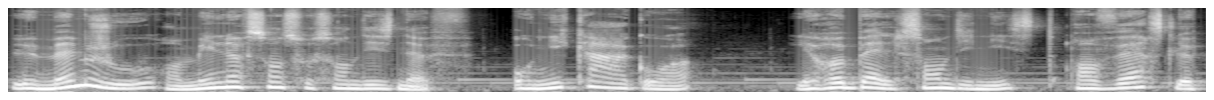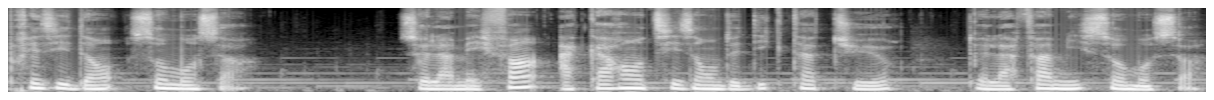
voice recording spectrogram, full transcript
Le même jour, en 1979, au Nicaragua, les rebelles sandinistes renversent le président Somoza. Cela met fin à 46 ans de dictature de la famille Somoza.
